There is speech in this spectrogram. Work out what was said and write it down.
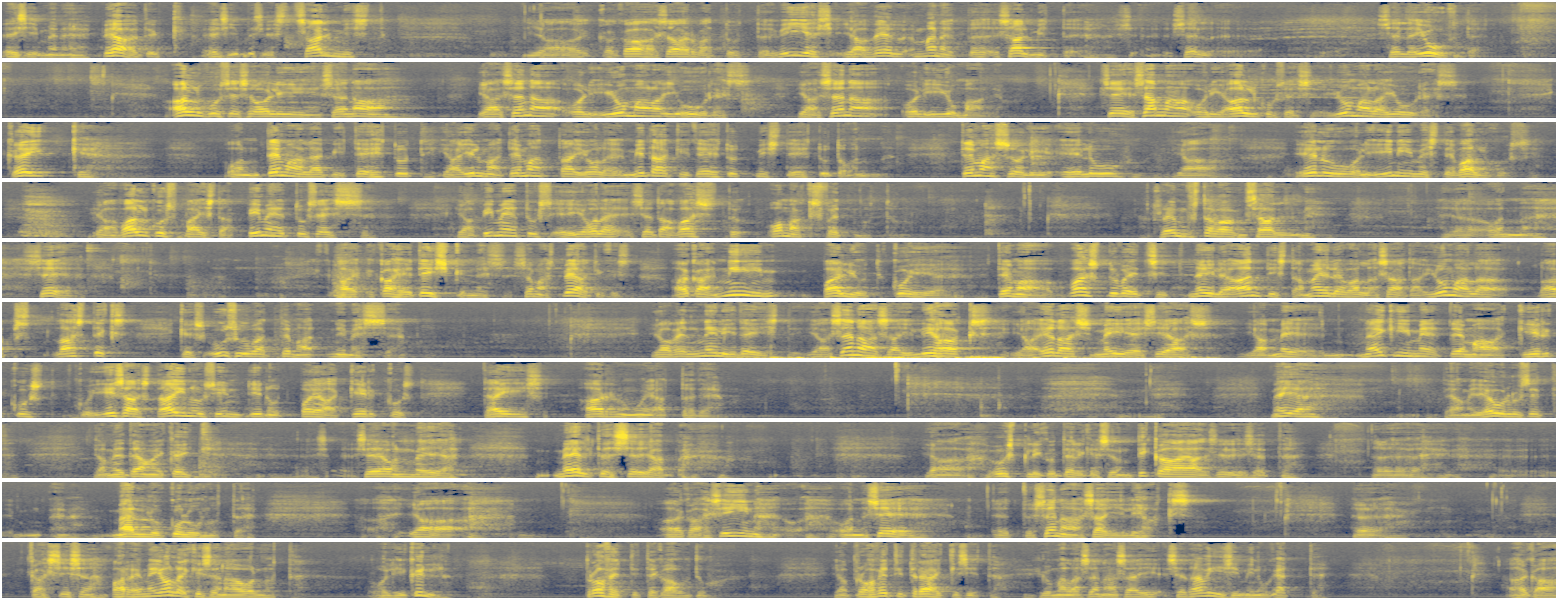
esimene peatükk esimesest salmist ja ka kaasa arvatud viies ja veel mõned salmid sel, selle juurde. alguses oli sõna ja sõna oli Jumala juures ja sõna oli Jumal. seesama oli alguses Jumala juures. kõik on tema läbi tehtud ja ilma temata ei ole midagi tehtud, mis tehtud on. temas oli elu ja elu oli inimeste valgus ja valgus paistab pimeduses ja pimedus ei ole seda vastu omaks võtnud. rõõmustavam salm on see kaheteistkümnes samas peatükis, aga nii paljud, kui tema vastu võtsid, neile andis ta meelevalla saada Jumala laps, lasteks, kes usuvad tema nimesse. ja veel neliteist, ja sõna sai lihaks ja elas meie seas ja me nägime tema kirkust kui isast ainusündinud poja kirkust, täis armu ja tõde. meie teame jõulusid ja me teame kõik see on meie meeltesse ja, ja usklikutel, kes on pikaajalised äh, mällu kulunud. ja aga siin on see, et sõna sai lihaks. Äh, kas siis varem ei olegi sõna olnud? oli küll, prohvetite kaudu ja prohvetid rääkisid jumala sõna sai sedaviisi minu kätte. aga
